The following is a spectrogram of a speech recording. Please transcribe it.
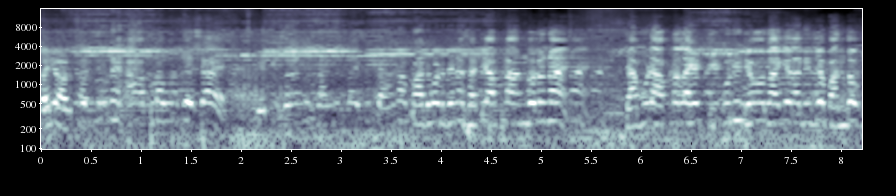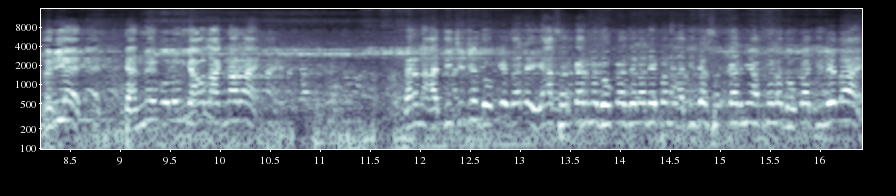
तरी अडचण देऊ नये हा आपला उद्देश आहे. सरांनी सांगितलंय की त्यांना पाठबळ देण्यासाठी आपलं आंदोलन आहे. त्यामुळे आपल्याला हे टिकूनही ठेवावं लागेल आणि जे बांधव घरी आहेत त्यांनाही बोलून घ्यावं लागणार आहे. कारण आधीचे जे धोके झाले या सरकारनं धोका दिला नाही पण आधीच्या सरकारने आपल्याला धोका दिलेला आहे.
